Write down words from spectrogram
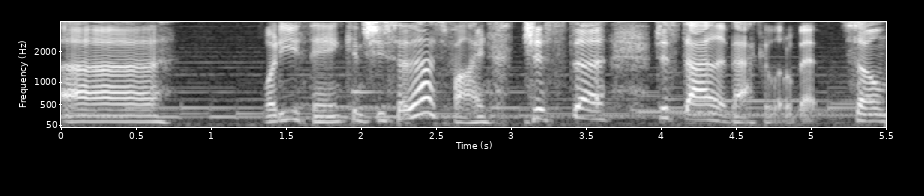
uh, what do you think? And she said, that's fine. Just, uh, just dial it back a little bit. So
